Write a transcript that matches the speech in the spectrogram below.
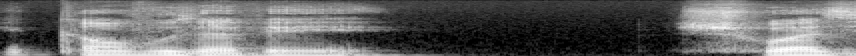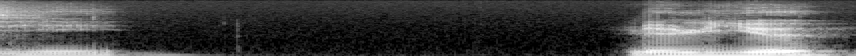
Et quand vous avez choisi le lieu,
